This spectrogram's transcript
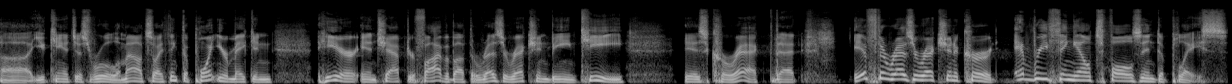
Uh, you can't just rule them out. So I think the point you're making here in chapter five about the resurrection being key is correct that if the resurrection occurred, everything else falls into place.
